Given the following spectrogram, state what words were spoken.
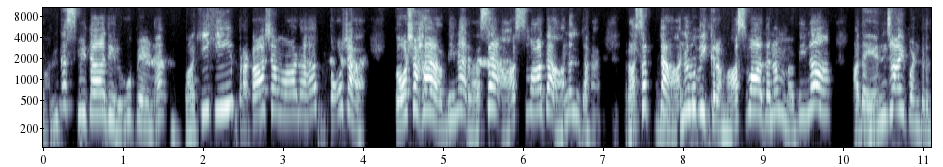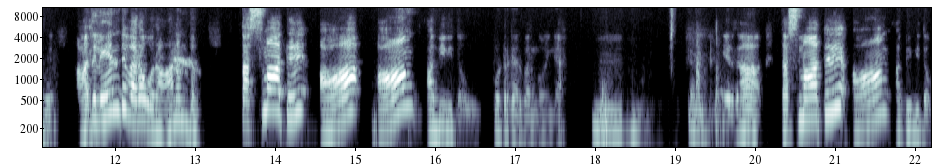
மந்தஸ்மிதாதி ரூபேண பகிஹி பிரகாசமான தோஷக தோஷக அப்படின்னா ரச ஆஸ்வாத ஆனந்த ரசத்தை அனுபவிக்கிற ஆஸ்வாதனம் அப்படின்னா அதை என்ஜாய் பண்றது. அதுல இருந்து வர ஒரு ஆனந்தம். தஸ்மாத்து ஆ ஆங் அபிவிதௌ. போட்டிருக்காரு பாருங்க இங்க. தஸ்மாத்து ஆங் அபிவிதௌ.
